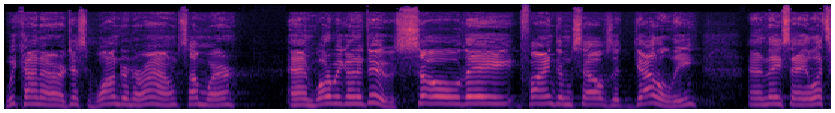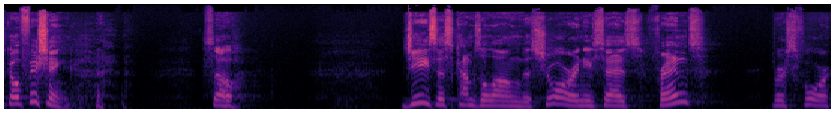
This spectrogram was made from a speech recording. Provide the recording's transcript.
We kind of are just wandering around somewhere. And what are we going to do? So they find themselves at Galilee and they say, let's go fishing. so Jesus comes along the shore and he says, Friends, verse 4,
